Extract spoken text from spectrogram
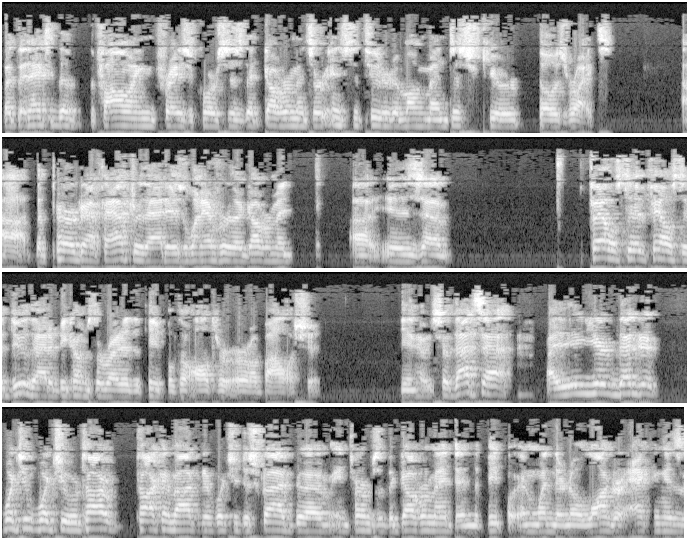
But the next, the, the following phrase, of course, is that governments are instituted among men to secure those rights. Uh, the paragraph after that is whenever the government uh, is uh, fails to fails to do that, it becomes the right of the people to alter or abolish it. You know, so that's that. You're then what you what you were talk, talking about and what you described uh, in terms of the government and the people and when they're no longer acting as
